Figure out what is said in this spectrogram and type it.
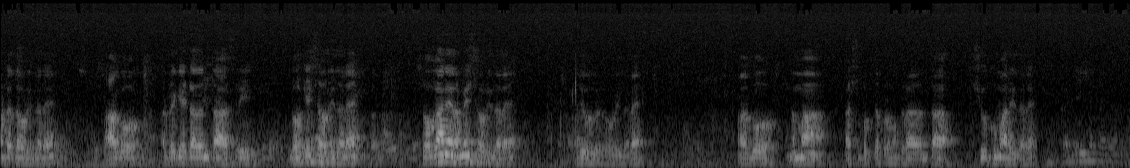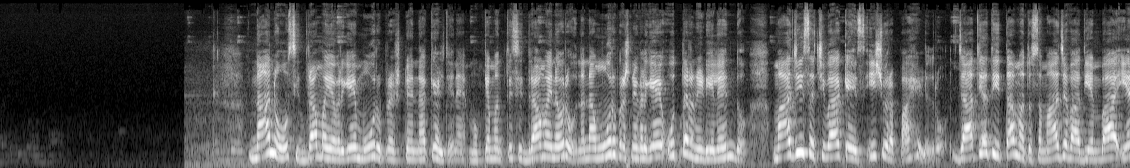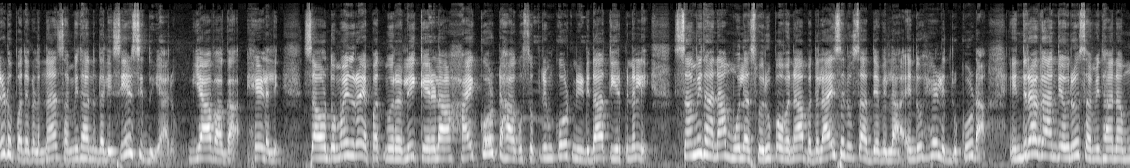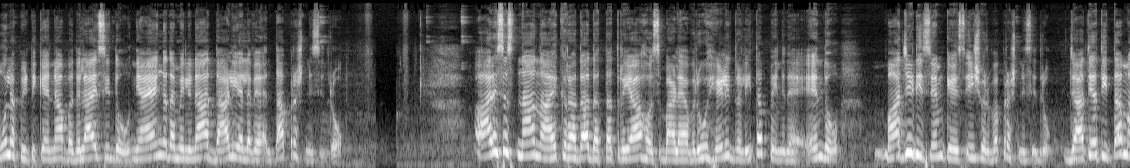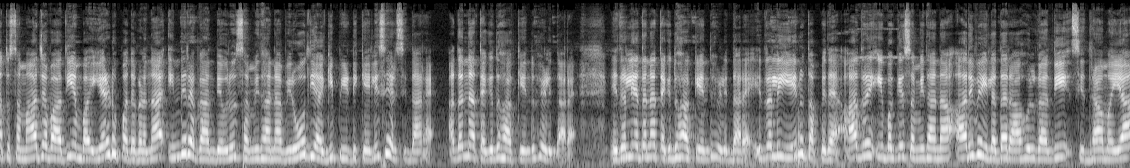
ಮಠದವರಿದ್ದಾರೆ ಹಾಗೂ ಅಡ್ವೊಕೇಟ್ ಆದಂಥ ಶ್ರೀ ಲೋಕೇಶ್ ಅವರಿದ್ದಾರೆ ಸೋಗಾನೆ ರಮೇಶ್ ಅವರಿದ್ದಾರೆ ಅವರಿದ್ದಾರೆ ಹಾಗೂ ನಮ್ಮ ರಾಷ್ಟ್ರಭಕ್ತ ಪ್ರಮುಖರಾದಂಥ ಶಿವಕುಮಾರ್ ಇದ್ದಾರೆ. ನಾನು ಸಿದ್ದರಾಮಯ್ಯ ಮೂರು ಪ್ರಶ್ನೆಯನ್ನು ಕೇಳ್ತೇನೆ. ಮುಖ್ಯಮಂತ್ರಿ ಸಿದ್ದರಾಮಯ್ಯನವರು ನನ್ನ ಮೂರು ಪ್ರಶ್ನೆಗಳಿಗೆ ಉತ್ತರ ನೀಡಿಲ್ಲ ಎಂದು ಮಾಜಿ ಸಚಿವ ಕೆ ಎಸ್ ಈಶ್ವರಪ್ಪ ಹೇಳಿದರು. ಜಾತ್ಯತೀತ ಮತ್ತು ಸಮಾಜವಾದಿ ಎಂಬ ಎರಡು ಪದಗಳನ್ನು ಸಂವಿಧಾನದಲ್ಲಿ ಸೇರಿಸಿದ್ದು ಯಾರು? ಯಾವಾಗ? ಹೇಳಲಿ. ಸಾವಿರದ ಒಂಬೈನೂರ ಎಪ್ಪತ್ತ್ಮೂರರಲ್ಲಿ ಕೇರಳ ಹೈಕೋರ್ಟ್ ಹಾಗೂ ಸುಪ್ರೀಂ ಕೋರ್ಟ್ ನೀಡಿದ ತೀರ್ಪಿನಲ್ಲಿ ಸಂವಿಧಾನ ಮೂಲ ಸ್ವರೂಪವನ್ನು ಬದಲಾಯಿಸಲು ಸಾಧ್ಯವಿಲ್ಲ ಎಂದು ಹೇಳಿದ್ರು ಕೂಡ. ಇಂದಿರಾ ಗಾಂಧಿಯವರು ಸಂವಿಧಾನ ಮೂಲ ಪೀಠಿಕೆಯನ್ನು ಬದಲಾಯಿಸಿದ್ದು ನ್ಯಾಯಾಂಗದ ಮೇಲಿನ ದಾಳಿಯಲ್ಲವೇ ಅಂತ ಪ್ರಶ್ನಿಸಿದರು. ಆರ್ಎಸ್ಎಸ್ನ ನಾಯಕರಾದ ದತ್ತಾತ್ರೇಯ ಹೊಸಬಾಳೆ ಅವರು ಹೇಳಿದ್ರಲ್ಲಿ ತಪ್ಪೇನಿದೆ ಎಂದು ಮಾಜಿ ಡಿಸಿಎಂ ಕೆಎಸ್ ಈಶ್ವರಪ್ಪ ಪ್ರಶ್ನಿಸಿದರು. ಜಾತ್ಯತೀತ ಮತ್ತು ಸಮಾಜವಾದಿ ಎಂಬ ಎರಡು ಪದಗಳನ್ನು ಇಂದಿರಾ ಗಾಂಧಿಯವರು ಸಂವಿಧಾನ ವಿರೋಧಿಯಾಗಿ ಪೀಠಿಕೆಯಲ್ಲಿ ಸೇರಿಸಿದ್ದಾರೆ. ಅದನ್ನು ತೆಗೆದುಹಾಕಿ ಎಂದು ಹೇಳಿದ್ದಾರೆ. ಇದರಲ್ಲಿ ಅದನ್ನು ತೆಗೆದುಹಾಕಿ ಎಂದು ಹೇಳಿದ್ದಾರೆ. ಇದರಲ್ಲಿ ಏನು ತಪ್ಪಿದೆ? ಆದರೆ ಈ ಬಗ್ಗೆ ಸಂವಿಧಾನ ಅರಿವೇ ಇಲ್ಲದ ರಾಹುಲ್ ಗಾಂಧಿ, ಸಿದ್ದರಾಮಯ್ಯ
